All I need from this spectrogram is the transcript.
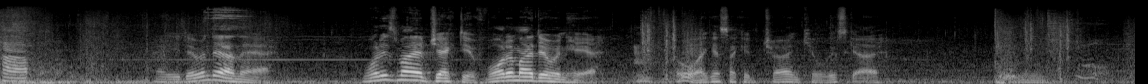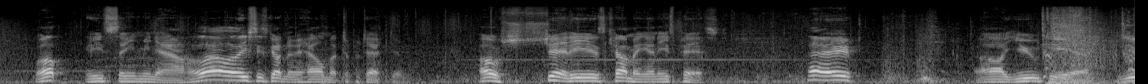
pop. How you doing down there? What is my objective? What am I doing here? Oh, I guess I could try and kill this guy. Hmm. Well, he's seen me now. Well, at least he's got no helmet to protect him. Oh shit, he is coming and he's pissed. Hey! Oh, you dear. You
